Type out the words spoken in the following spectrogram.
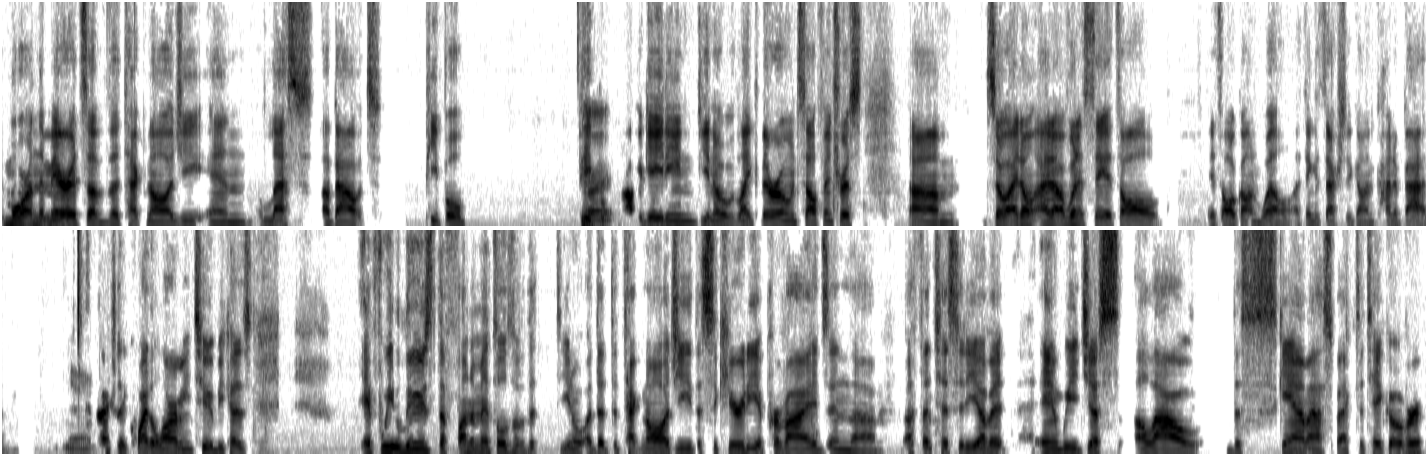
more on the merits of the technology and less about people, people right. propagating, you know, like their own self interest. Um, so I don't, I, I wouldn't say it's all it's all gone well. I think it's actually gone kind of bad. Yeah. It's actually quite alarming too because if we lose the fundamentals of the you know the, the technology, the security it provides, and the authenticity of it, and we just allow the scam aspect to take over,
